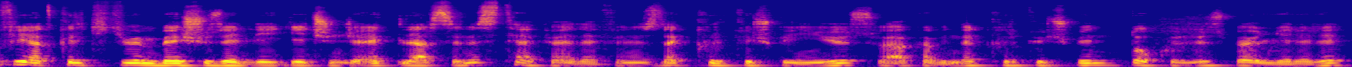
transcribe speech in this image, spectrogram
fiyat 42.550'yi geçince eklerseniz TP hedefinizde 43.100 ve akabinde 43.900 bölgeleri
